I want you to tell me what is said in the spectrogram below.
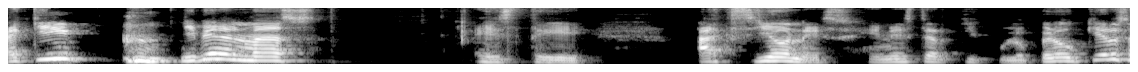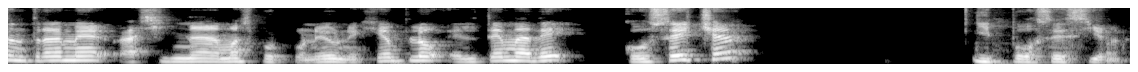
Aquí, y vienen más, este, acciones en este artículo, pero quiero centrarme así nada más por poner un ejemplo, el tema de cosecha y posesión,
